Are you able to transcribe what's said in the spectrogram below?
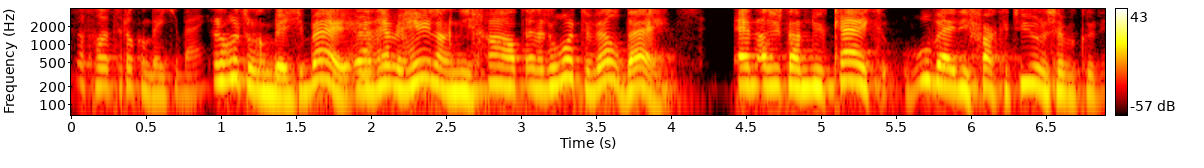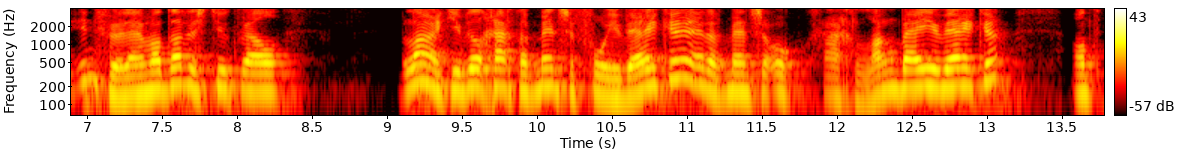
Dat hoort er ook een beetje bij. Dat hoort er ook een beetje bij. En dat hebben we heel lang niet gehad en dat hoort er wel bij. En als ik dan nu kijk hoe wij die vacatures hebben kunnen invullen, en want dat is natuurlijk wel belangrijk. Je wil graag dat mensen voor je werken en dat mensen ook graag lang bij je werken. Want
